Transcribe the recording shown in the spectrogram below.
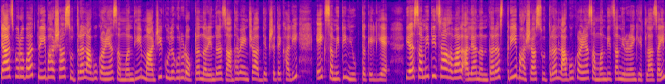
त्याचबरोबर त्रिभाषा सूत्र लागू करण्यासंबंधी माजी कुलगुरू डॉक्टर नरेंद्र जाधव यांच्या अध्यक्षतेखाली एक समिती नियुक्त केली आहे. या समितीचा अहवाल आल्यानंतरच त्रिभाषा सूत्र लागू करण्यासंबंधीचा निर्णय घेतला जाईल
